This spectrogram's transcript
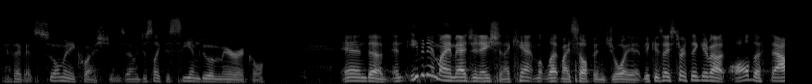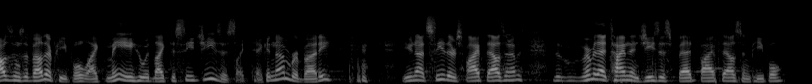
Because I've got so many questions. and I would just like to see him do a miracle. And, uh, and even in my imagination, I can't let myself enjoy it because I start thinking about all the thousands of other people like me who would like to see Jesus. Like, take a number, buddy. do you not see there's 5,000 of us? Remember that time that Jesus fed 5,000 people?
